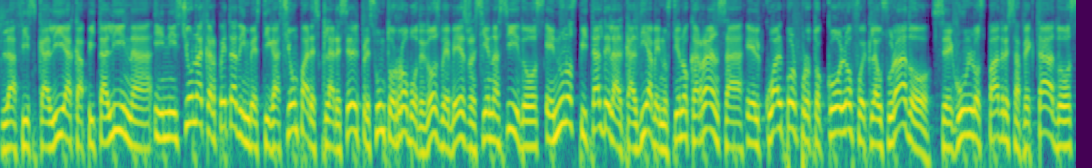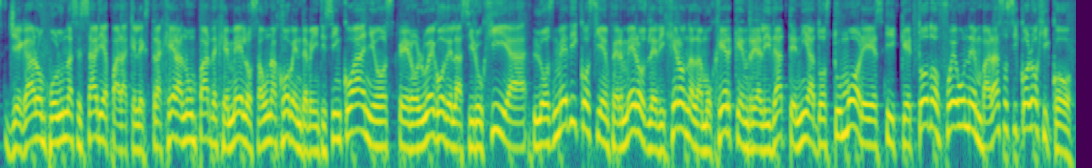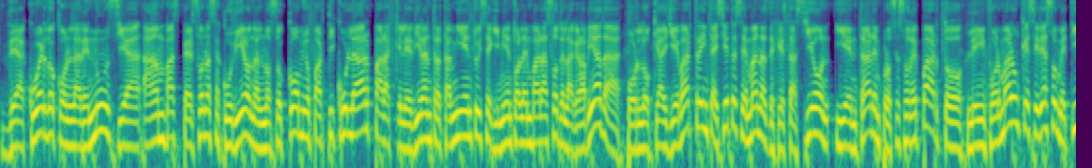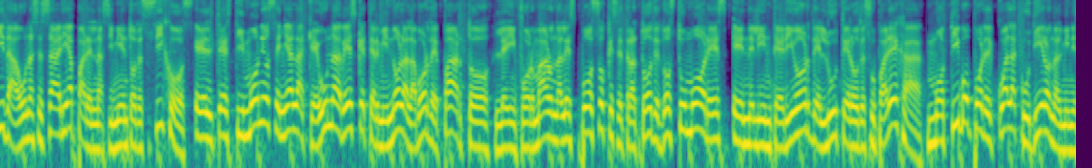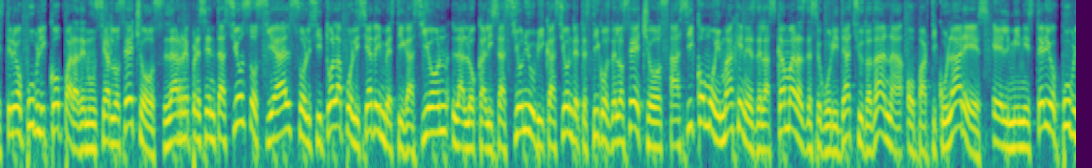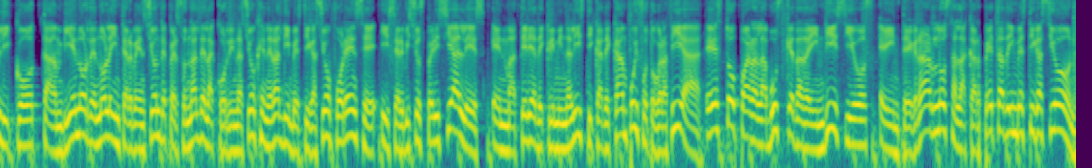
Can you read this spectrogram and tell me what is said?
La Fiscalía Capitalina inició una carpeta de investigación para esclarecer el presunto robo de dos bebés recién nacidos en un hospital de la alcaldía Venustiano Carranza, el cual por protocolo fue clausurado. Según los padres afectados, llegaron por una cesárea para que le extrajeran un par de gemelos a una joven de 25 años, pero luego de la cirugía, los médicos y enfermeros le dijeron a la mujer que en realidad tenía dos tumores y que todo fue un embarazo psicológico. De acuerdo con la denuncia, Ambas personas acudieron al nosocomio particular para que le dieran tratamiento y seguimiento al embarazo de la agraviada, por lo que al llevar 37 semanas de gestación y entrar en proceso de parto, le informaron que sería sometida a una cesárea para el nacimiento de sus hijos. El testimonio señala que una vez que terminó la labor de parto, le informaron al esposo que se trató de dos tumores en el interior del útero de su pareja, motivo por el cual acudieron al Ministerio Público para denunciar los hechos. La representación social solicitó a la policía de investigación, la localización y ubicación de testigos de los hechos, así como imágenes de las cámaras de seguridad ciudadana o particulares. El Ministerio Público también ordenó la intervención de personal de la Coordinación General de Investigación Forense y Servicios Periciales en materia de criminalística de campo y fotografía. Esto para la búsqueda de indicios e integrarlos a la carpeta de investigación.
